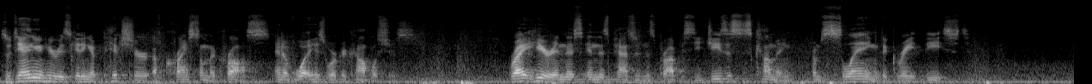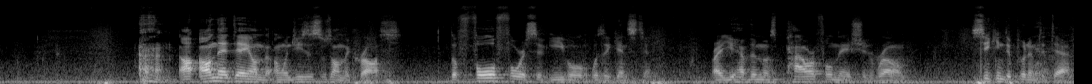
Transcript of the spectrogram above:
So Daniel here is getting a picture of Christ on the cross and of what his work accomplishes. Right here in this, in this passage, in this prophecy, Jesus is coming from slaying the great beast. on that day, on, the, when Jesus was on the cross, the full force of evil was against him. Right? You have the most powerful nation, Rome, seeking to put him to death.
